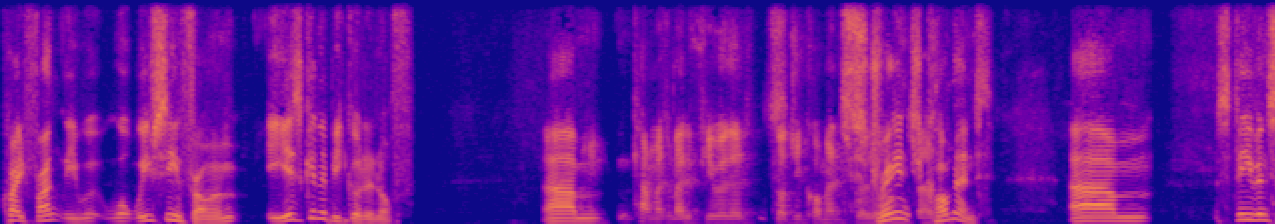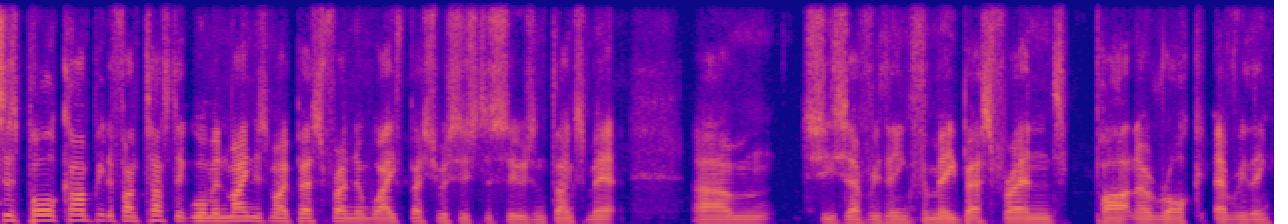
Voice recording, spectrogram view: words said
quite frankly, what we've seen from him, he is going to be good enough. Um, Cameron's made a few of the dodgy comments. Strange comment. Um, Steven says, Paul can't beat a fantastic woman. Mine is my best friend and wife. Best wishes to Susan. Thanks, mate. Um, she's everything for me. Best friend, partner, rock, everything.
